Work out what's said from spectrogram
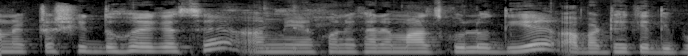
অনেকটা সিদ্ধ হয়ে গেছে, আমি এখন এখানে মাছগুলো দিয়ে আবার ঢেকে দিব।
